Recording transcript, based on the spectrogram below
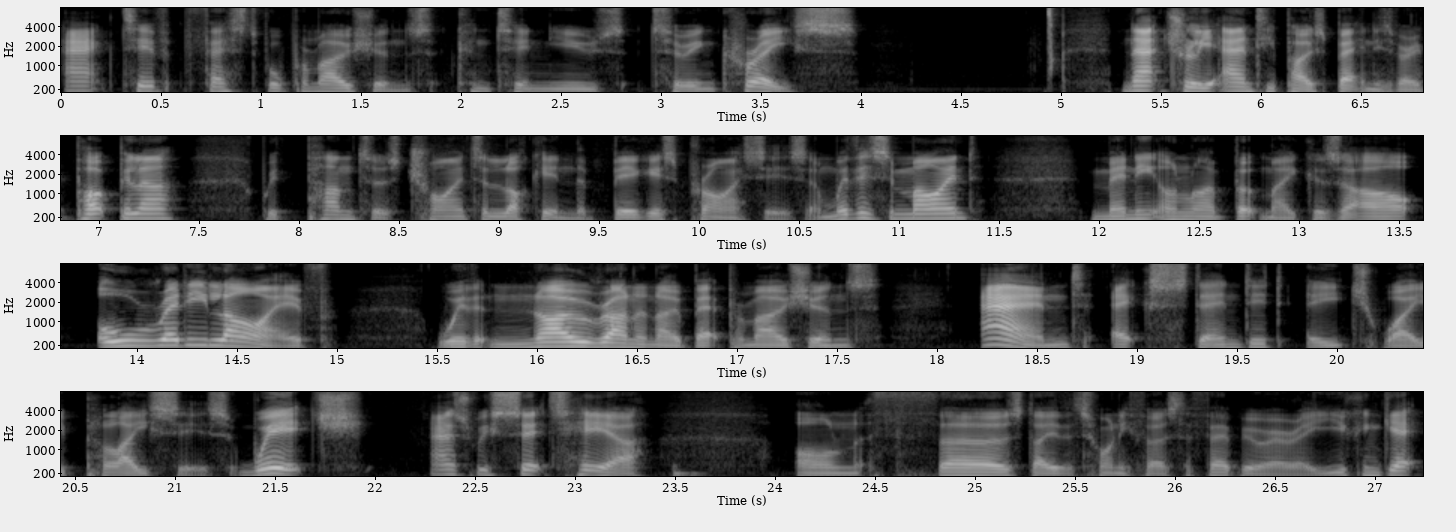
active festival promotions continues to increase. Naturally, ante post betting is very popular, with punters trying to lock in the biggest prices. And with this in mind, many online bookmakers are already live with no run runner no bet promotions and extended each way places, which, as we sit here on Thursday, the 21st of February, you can get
